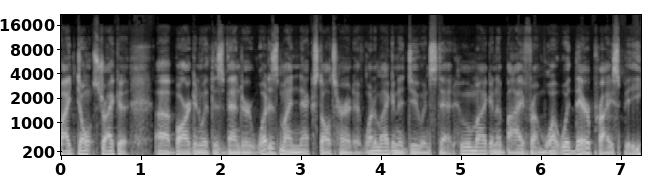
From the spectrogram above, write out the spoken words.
I don't strike a, a, bargain with this vendor, what is my next alternative? What am I going to do instead? Who am I going to buy from? What would their price be?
